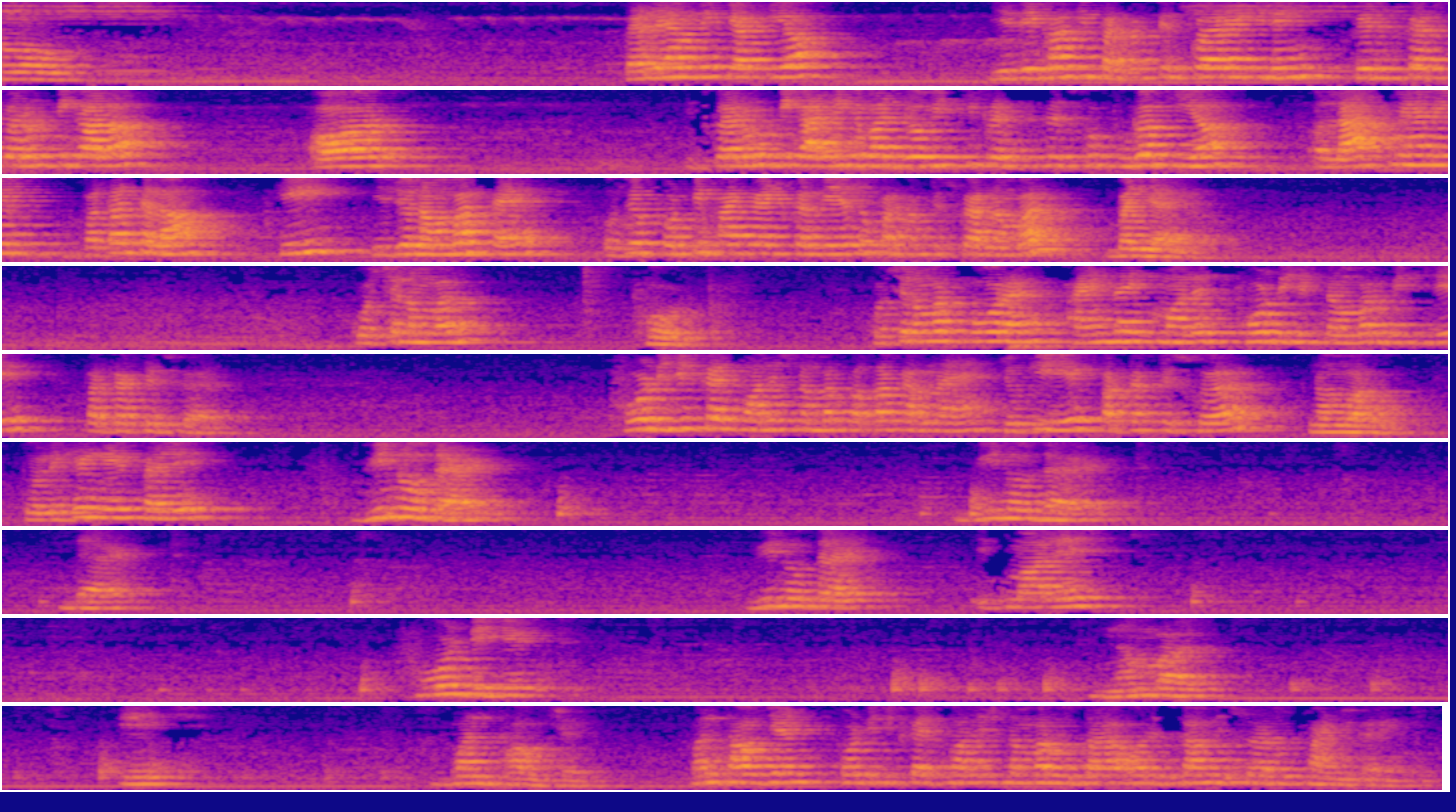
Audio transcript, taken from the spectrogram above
पहले हमने क्या किया? ये देखा कि परफेक्ट स्क्वायर है कि नहीं, फिर इसका स्क्वायर रूट निकाला और स्क्वायर रूट निकालने के बाद जो भी इसकी प्रोसेस इसको पूरा किया। और लास्ट में हमें पता चला कि ये जो नंबर्स है, उसमें 45 ऐड कर दिया तो परफेक्ट स्क्वायर नंबर बन जाएगा। Question number four question number four है find the smallest four digit number which J perfect square four digit का स्मॉलेस्ट नंबर पता करना है, जो कि एक परफेक्ट स्क्वायर नंबर हो। तो लिखेंगे पहले we know that we know that that, we know that smallest four digit number is one thousand one thousand four digit का स्मॉलेस्ट नंबर होता है और इसका हम स्क्वायर रूट फाइंड करेंगे।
